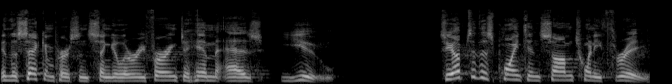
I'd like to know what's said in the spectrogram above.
in the second person singular, referring to him as you. See, up to this point in Psalm 23,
